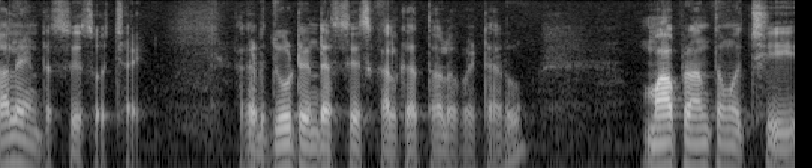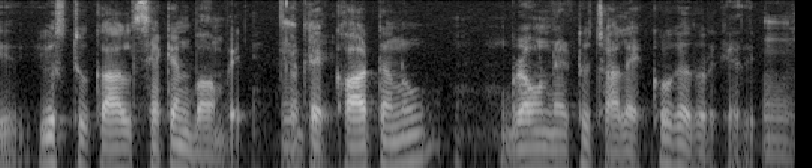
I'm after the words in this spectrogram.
చాలా ఇండస్ట్రీస్ వచ్చాయి. అక్కడ జూట్ ఇండస్ట్రీస్ కలకత్తాలో పెట్టారు. మా ప్రాంతం వచ్చి used to call second Bombay అంటే కాటను గ్రౌండ్ నెట్ చాలా ఎక్కువగా దొరికేది.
